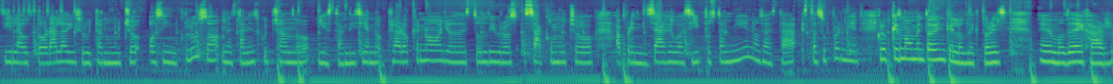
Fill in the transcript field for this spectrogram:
si la autora la disfrutan mucho o si incluso me están escuchando y están diciendo, claro que no, yo de estos libros saco mucho aprendizaje o así, pues también, o sea, está súper bien. Creo que es momento en que los lectores debemos de dejar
